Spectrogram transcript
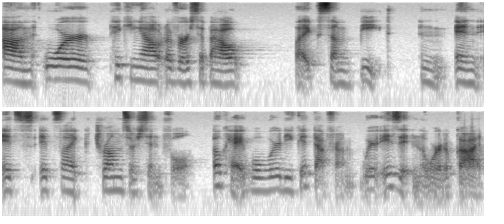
Um, or picking out a verse about like some beat and and it's it's like drums are sinful. Okay, well where do you get that from? Where is it in the word of God?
